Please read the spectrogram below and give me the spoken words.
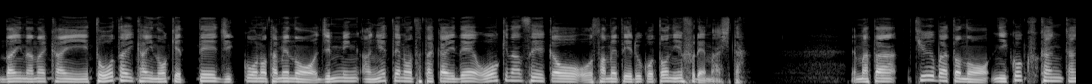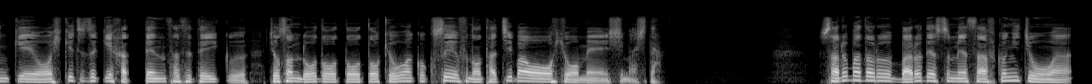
第7回党大会の決定実行のための人民挙げての戦いで大きな成果を収めていることに触れました。また、キューバとの二国間関係を引き続き発展させていく、朝鮮労働党と共和国政府の立場を表明しました。サルバドル・バルデス・メサ副議長は、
